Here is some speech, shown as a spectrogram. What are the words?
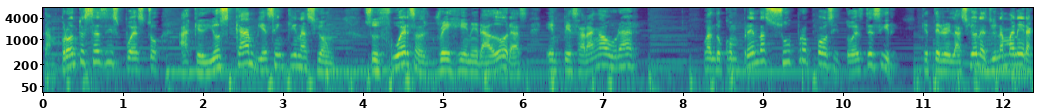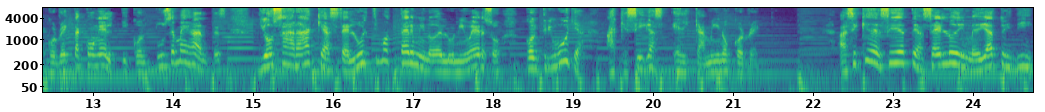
Tan pronto estás dispuesto a que Dios cambie esa inclinación, sus fuerzas regeneradoras empezarán a orar. Cuando comprendas su propósito, es decir, que te relaciones de una manera correcta con Él y con tus semejantes, Dios hará que hasta el último término del universo contribuya a que sigas el camino correcto. Así que decídete hacerlo de inmediato y di,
